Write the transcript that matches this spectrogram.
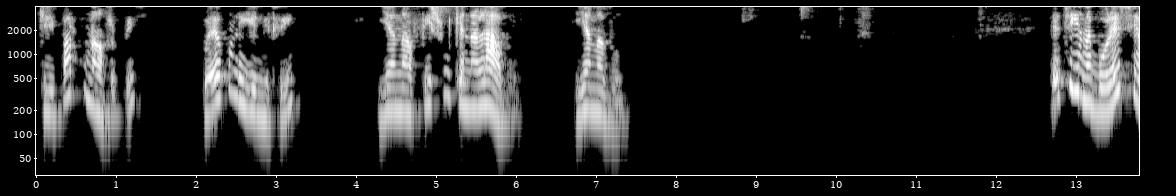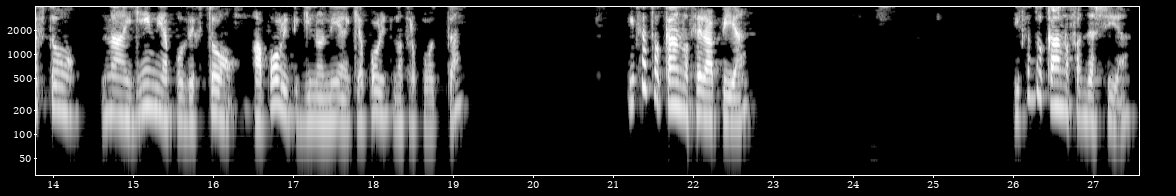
Και υπάρχουν άνθρωποι που έχουν γεννηθεί για να αφήσουν και να λάβουν, για να δουν. Έτσι για να μπορέσει αυτό να γίνει αποδεκτό από όλη την κοινωνία και από όλη την ανθρωπότητα, ή θα το κάνω θεραπεία, ή θα το κάνω φαντασία,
